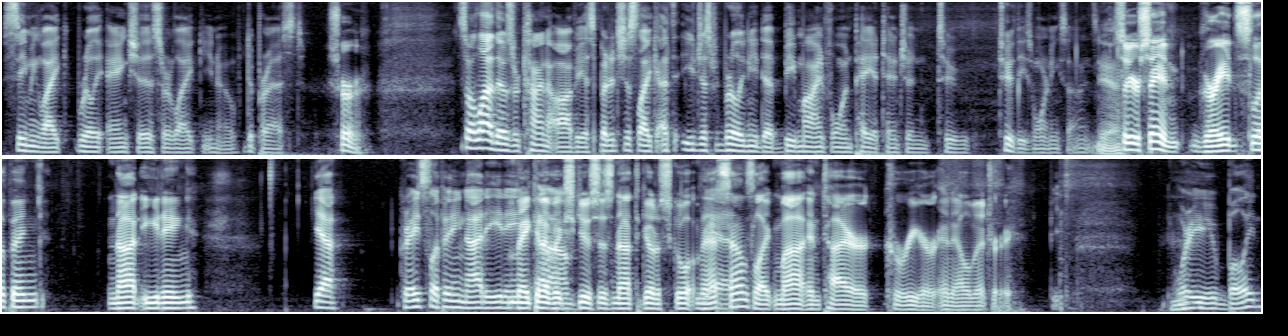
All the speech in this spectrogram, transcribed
seeming like really anxious or like you know depressed. sure. So a lot of those are kind of obvious, but it's just like I th- you just really need to be mindful and pay attention to to these warning signs. yeah So you're saying grade slipping, not eating, Yeah. Grade slipping, not eating, making up um, excuses not to go to school. Man, that yeah. sounds like my entire career in elementary. Were you bullied?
